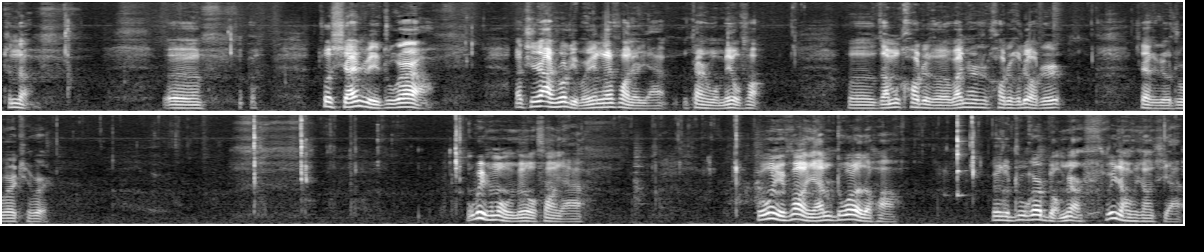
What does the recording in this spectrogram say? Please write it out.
真的，呃，做咸水猪肝啊，那其实按说里边应该放点盐，但是我没有放。嗯，咱们靠这个，完全是靠这个料汁，再给这个猪肝提味儿。为什么我没有放盐？如果你放盐多了的话，这个猪肝表面非常非常咸，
